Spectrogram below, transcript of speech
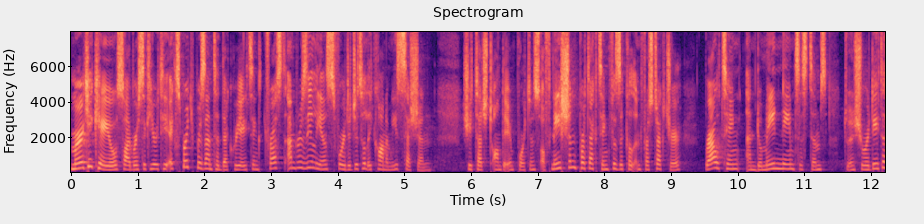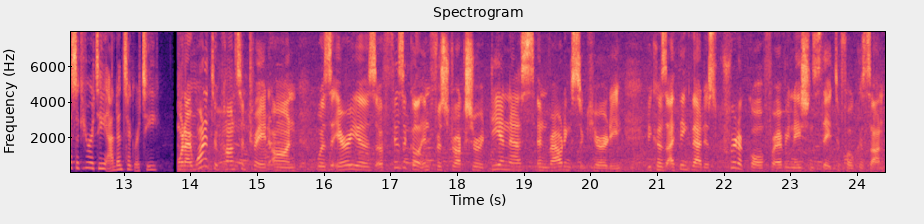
Merike Kaeo, cybersecurity expert, presented the Creating Trust and Resilience for Digital Economies session. She touched on the importance of nation protecting physical infrastructure, routing, and domain name systems to ensure data security and integrity. What I wanted to concentrate on was areas of physical infrastructure, DNS, and routing security, because I think that is critical for every nation state to focus on.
